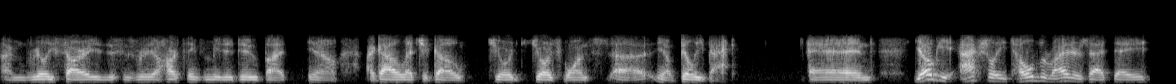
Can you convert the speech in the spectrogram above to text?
"I'm really sorry. This is really a hard thing for me to do, but you know, I gotta let you go. George George wants uh, you know Billy back." And Yogi actually told the writers that day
